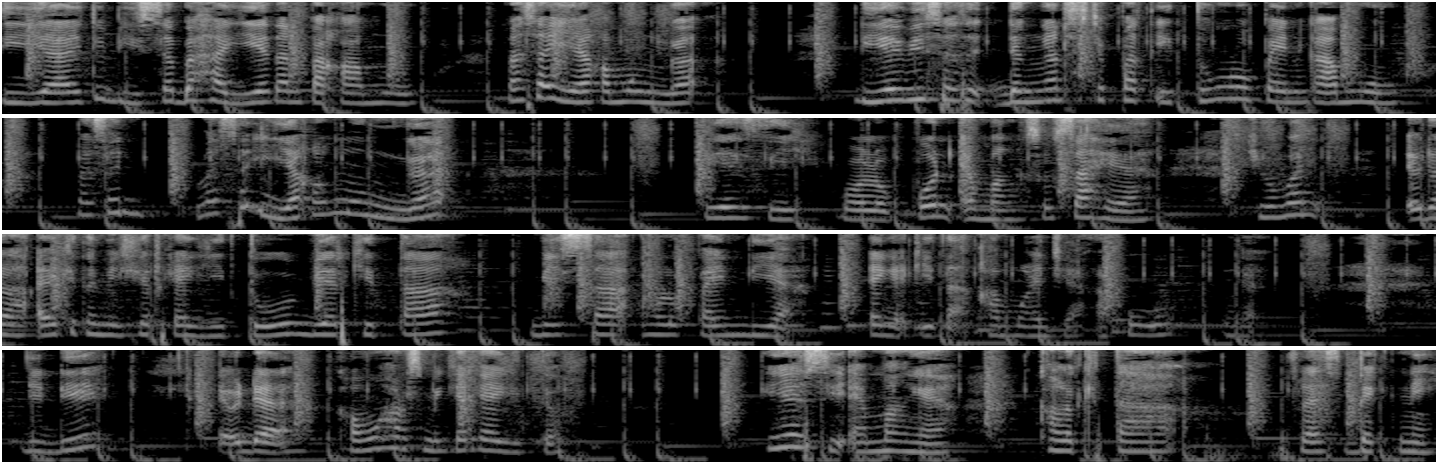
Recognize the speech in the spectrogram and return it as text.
dia itu bisa bahagia tanpa kamu masa iya kamu enggak? Dia bisa dengan secepat itu ngelupain kamu. Masa masa iya kamu enggak? Iya sih walaupun emang susah ya. Cuman ya udah ayo kita mikir kayak gitu biar kita bisa ngelupain dia. Eh enggak kita kamu aja aku enggak. Jadi ya udah kamu harus mikir kayak gitu. Iya sih emang ya. Kalau kita flashback nih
